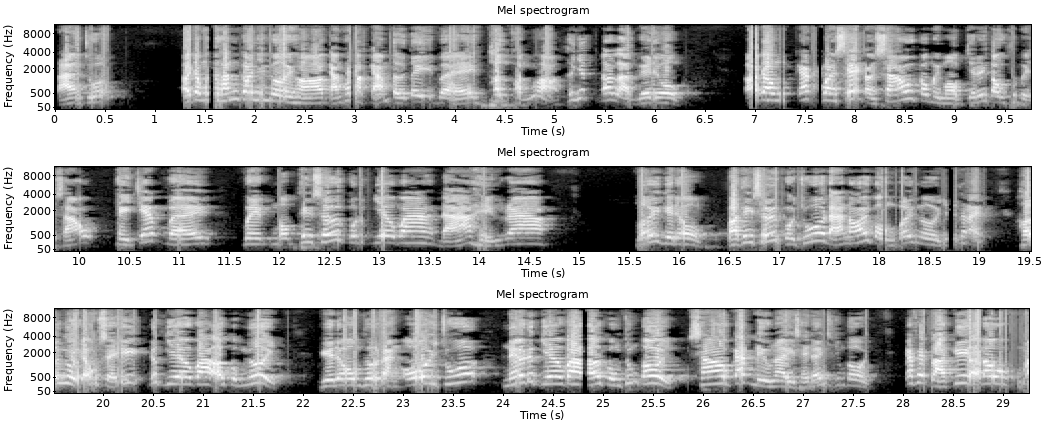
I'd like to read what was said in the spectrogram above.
Tạ ơn Chúa. Ở trong thánh có những người họ cảm thấy mặc cảm tự ti về thân phận của họ. Thứ nhất, đó là Gideon ở trong các quan sát đoạn 6 câu 11 cho đến câu thứ 16 thì chép về việc một thiên sứ của Đức giê va đã hiện ra với Gideon và thiên sứ của Chúa đã nói cùng với người như thế này. Hỡi người dũng sĩ, Đức giê va ở cùng ngươi. Gideon thưa rằng, ôi Chúa, nếu Đức giê va ở cùng chúng tôi, sao các điều này sẽ đến cho chúng tôi? Các phép lạ kia ở đâu mà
